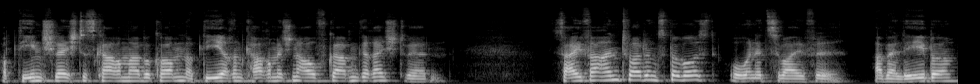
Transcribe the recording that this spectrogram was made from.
ob die ein schlechtes Karma bekommen, ob die ihren karmischen Aufgaben gerecht werden. Sei verantwortungsbewusst ohne Zweifel, aber lebe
